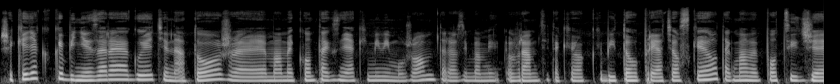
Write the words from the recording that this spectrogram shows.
že keď ako keby nezareagujete na to, že máme kontakt s nejakým iným mužom, teraz iba my v rámci takého ako keby toho priateľského, tak máme pocit, že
